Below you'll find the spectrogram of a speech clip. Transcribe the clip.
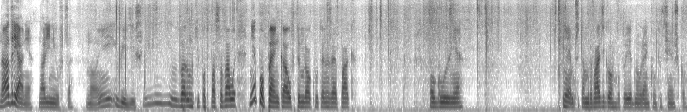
na Adrianie, na liniówce. No i, widzisz, warunki podpasowały. Nie popękał w tym roku ten rzepak ogólnie. Nie wiem, czy tam rwać go, bo to jedną ręką to ciężko.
